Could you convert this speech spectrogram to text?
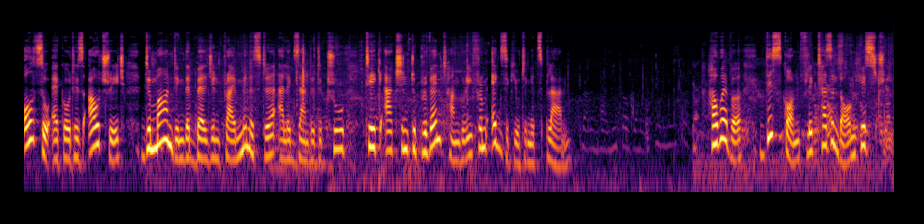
also echoed his outrage, demanding that Belgian Prime Minister Alexander De Croo take action to prevent Hungary from executing its plan. However, this conflict has a long history.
